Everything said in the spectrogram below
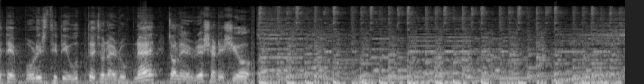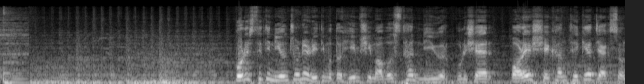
এতে পরিস্থিতি উত্তেজনায় রূপ নেয়, চলে রেশারেশিও। পরিস্থিতি নিয়ন্ত্রণে রীতিমতো হিমশিম অবস্থা নিউ ইয়র্ক পুলিশের। পরে সেখান থেকে জ্যাকসন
